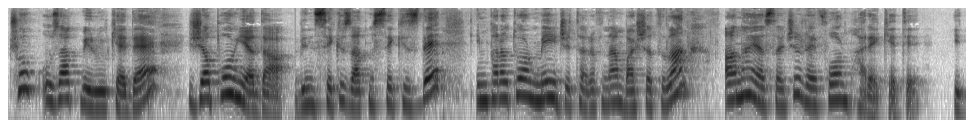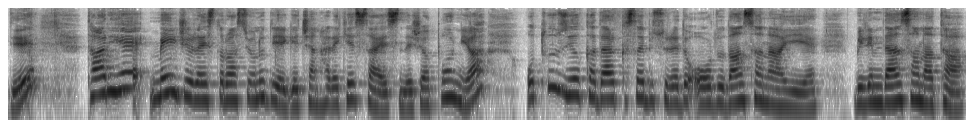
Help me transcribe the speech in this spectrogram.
çok uzak bir ülkede Japonya'da 1868'de İmparator Meiji tarafından başlatılan anayasacı reform hareketi idi. Tarihe Meiji Restorasyonu diye geçen hareket sayesinde Japonya 30 yıl kadar kısa bir sürede ordudan sanayiye, bilimden sanata,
